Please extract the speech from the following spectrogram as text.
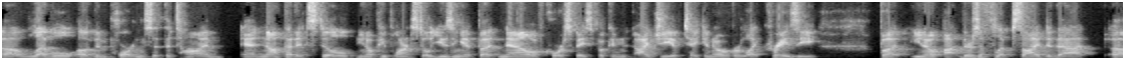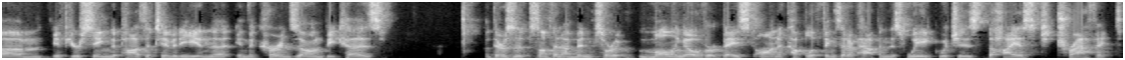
uh, level of importance at the time, and not that it's still, you know, people aren't still using it, but now, of course, Facebook and IG have taken over like crazy. But you know, I, there's a flip side to that. Um, if you're seeing the positivity in the in the current zone, because there's a, something I've been sort of mulling over based on a couple of things that have happened this week, which is the highest trafficked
